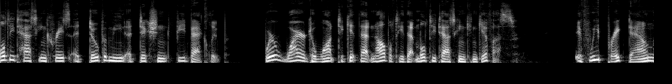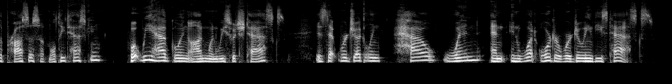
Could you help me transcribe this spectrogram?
Multitasking creates a dopamine addiction feedback loop. We're wired to want to get that novelty that multitasking can give us. If we break down the process of multitasking, what we have going on when we switch tasks is that we're juggling how, when, and in what order we're doing these tasks.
